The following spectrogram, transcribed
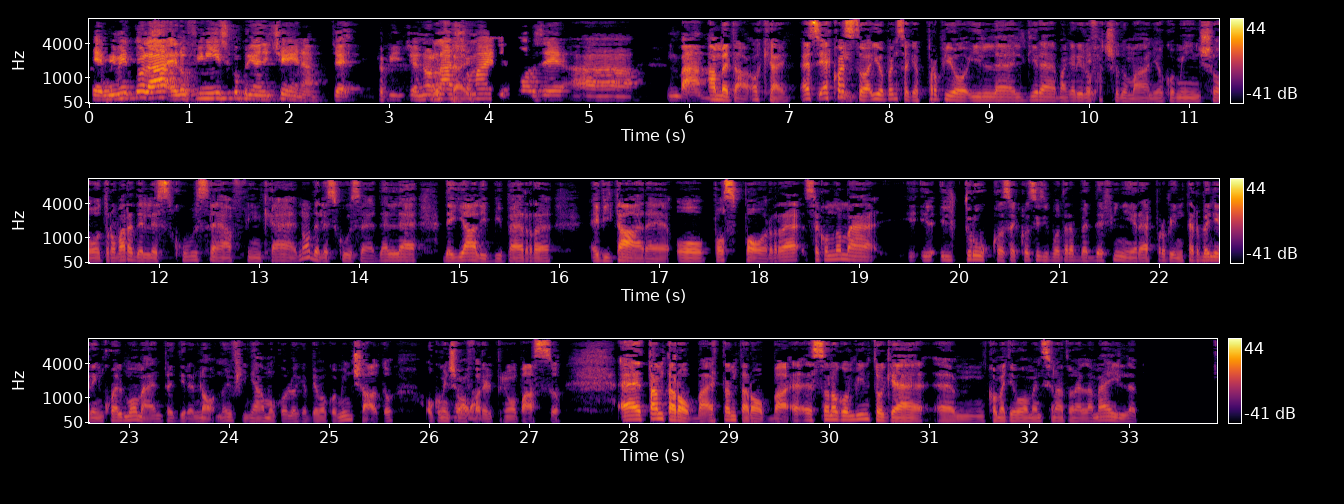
e mi metto là e lo finisco prima di cena. Cioè, capisci? Cioè, non okay. lascio mai le cose a, in banda. A metà, ok. Eh sì, e questo io penso che è proprio il, il, dire magari lo faccio domani o comincio, trovare delle scuse affinché, no delle scuse, delle, degli alibi per evitare o posporre, secondo me il, il, trucco, se così si potrebbe definire, è proprio intervenire in quel momento e dire no, noi finiamo quello che abbiamo cominciato o cominciamo oh. a fare il primo passo. È tanta roba, è tanta roba. E sono convinto che, ehm, come ti avevo menzionato nella mail,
